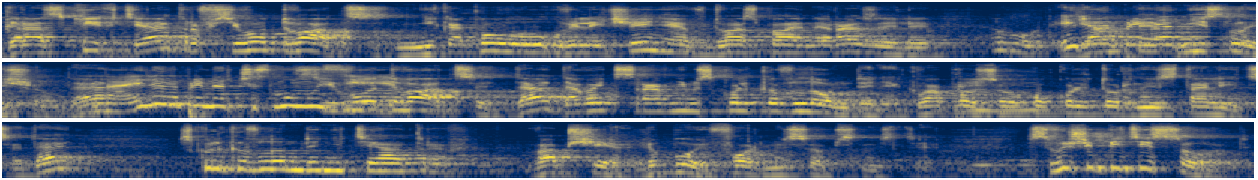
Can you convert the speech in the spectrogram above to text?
городских театров всего 20. Никакого увеличения в два с половиной раза или... Вот. Или, Я, например, например, не слышал, да? Да, или, например, число музеев. Всего 20, да? Давайте сравним, сколько в Лондоне, к вопросу о культурной столице, да? Сколько в Лондоне театров? Вообще, любой формы собственности. Свыше 500,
